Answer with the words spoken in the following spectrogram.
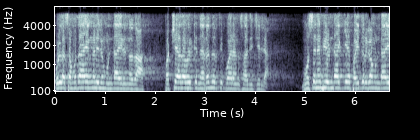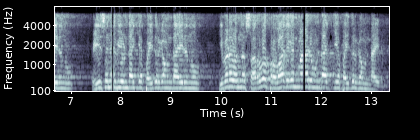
ഉള്ള സമുദായങ്ങളിലും ഉണ്ടായിരുന്നതാ. പക്ഷെ അത് അവർക്ക് നിലനിർത്തി പോരാൻ സാധിച്ചില്ല. മൂസനബി ഉണ്ടാക്കിയ പൈതൃകം ഉണ്ടായിരുന്നു. ഈസനബി ഉണ്ടാക്കിയ പൈതൃകം ഉണ്ടായിരുന്നു. ഇവിടെ വന്ന് സർവ പ്രവാചകന്മാരും ഉണ്ടാക്കിയ പൈതൃകം ഉണ്ടായിരുന്നു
